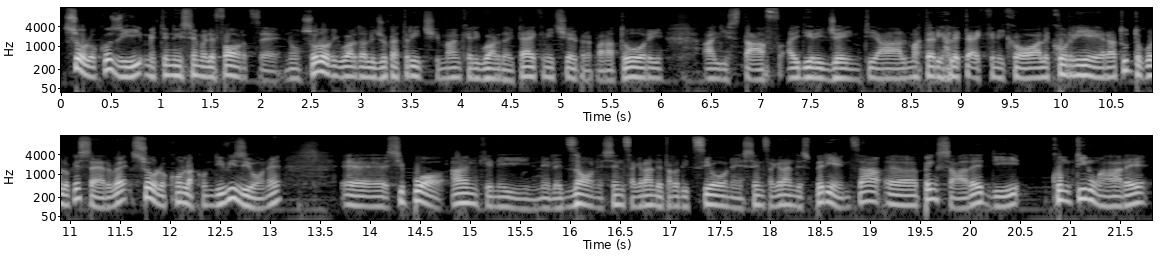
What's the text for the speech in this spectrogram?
solo così, mettendo insieme le forze, non solo riguardo alle giocatrici, ma anche riguardo ai tecnici, ai preparatori, agli staff, ai dirigenti, al materiale tecnico, alle corriere, a tutto quello che serve, solo con la condivisione eh, si può anche nei- nelle zone senza grande tradizione, senza grande esperienza, eh, pensare di continuare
